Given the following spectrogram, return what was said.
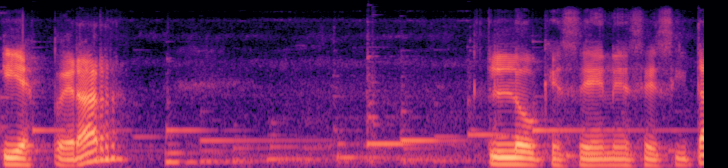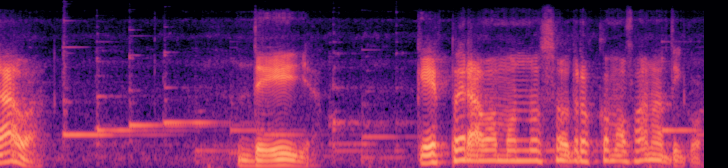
y esperar lo que se necesitaba de ella. ¿Qué esperábamos nosotros como fanáticos?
